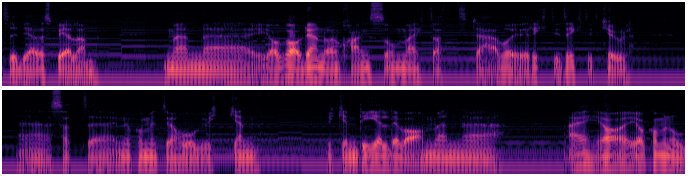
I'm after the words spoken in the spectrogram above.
tidigare spelen. Men eh, jag gav det ändå en chans och märkte att det här var ju riktigt, riktigt kul. Eh, så att eh, nu kommer inte jag ihåg vilken, vilken del det var, men eh, nej, jag, jag kommer nog,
